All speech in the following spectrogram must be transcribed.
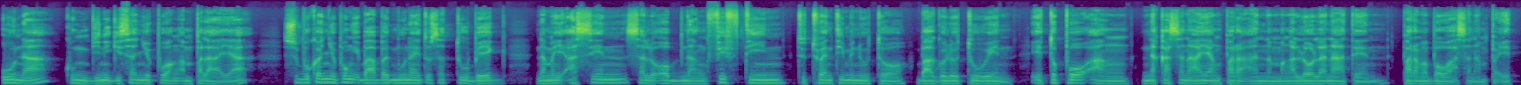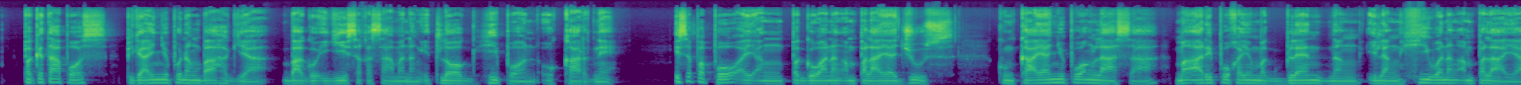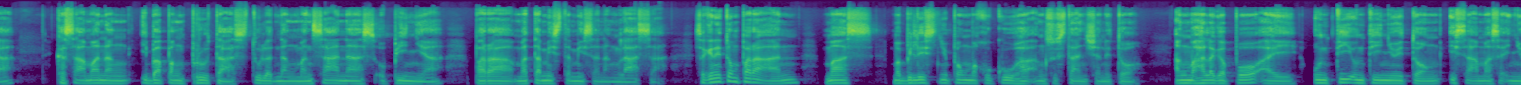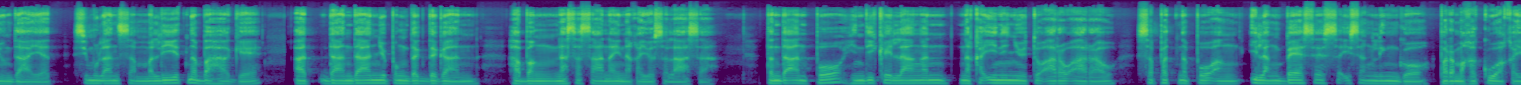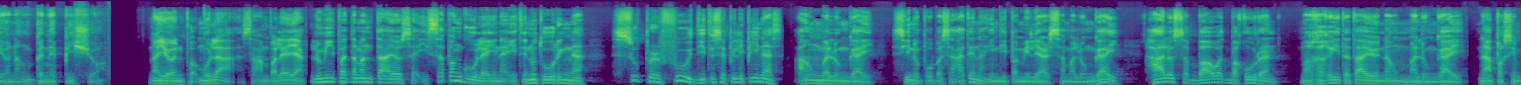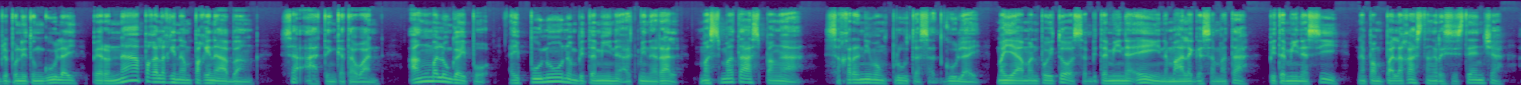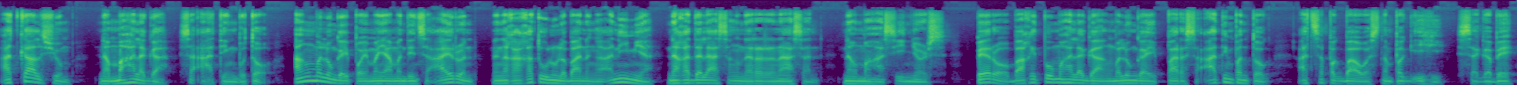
Una, kung ginigisan niyo po ang ampalaya, subukan niyo pong ibabad muna ito sa tubig na may asin sa loob ng 15 to 20 minuto bago lutuin. Ito po ang nakasanayang paraan ng mga lola natin para mabawasan ang pait. Pagkatapos, pigayin niyo po ng bahagya bago igisa kasama ng itlog, hipon o karne. Isa pa po ay ang paggawa ng ampalaya juice. Kung kaya niyo po ang lasa, maari po kayong mag-blend ng ilang hiwa ng ampalaya kasama ng iba pang prutas tulad ng mansanas o pinya para matamis-tamisan ang lasa. Sa ganitong paraan, mas mabilis niyo pong makukuha ang sustansya nito. Ang mahalaga po ay unti-unti niyo itong isama sa inyong diet, simulan sa maliit na bahagi at dandan niyo pong dagdagan habang nasasanay na kayo sa lasa. Tandaan po, hindi kailangan na kainin niyo ito araw-araw, sapat na po ang ilang beses sa isang linggo para makakuha kayo ng benepisyo. Ngayon po mula sa ampalaya, lumipat naman tayo sa isa pang gulay na itinuturing na superfood dito sa Pilipinas, ang malunggay. Sino po ba sa atin ang hindi pamilyar sa malunggay? Halos sa bawat bakuran, makakita tayo ng malunggay. Napakasimple po nitong gulay pero napakalaki ng pakinabang sa ating katawan. Ang malunggay po ay puno ng bitamina at mineral. Mas mataas pa nga sa karaniwang prutas at gulay. Mayaman po ito sa vitamina A na mahalaga sa mata, vitamina C na pampalakas ng resistensya at calcium na mahalaga sa ating buto. Ang malunggay po ay mayaman din sa iron na nakakatulong laban ng anemia na kadalasang nararanasan ng mga seniors. Pero bakit po mahalaga ang malunggay para sa ating pantog at sa pagbawas ng pag-ihi sa gabi?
